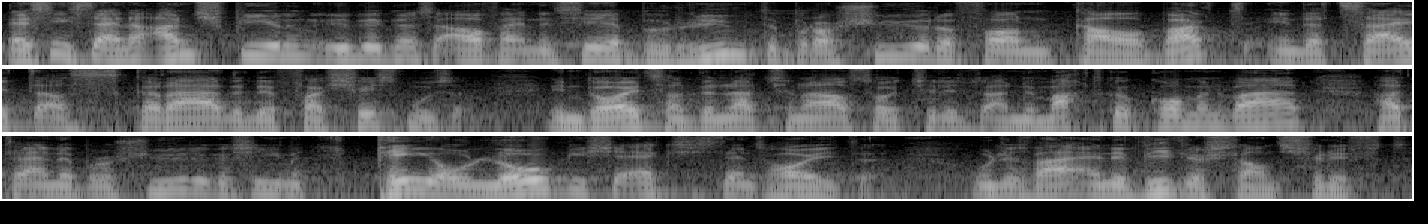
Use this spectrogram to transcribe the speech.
Es ist eine Anspielung übrigens auf eine sehr berühmte Broschüre von Karl Barth in der Zeit, als gerade der Faschismus in Deutschland, der Nationalsozialismus an die Macht gekommen war, hat er eine Broschüre geschrieben, Theologische Existenz heute. Und es war eine Widerstandsschrift.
